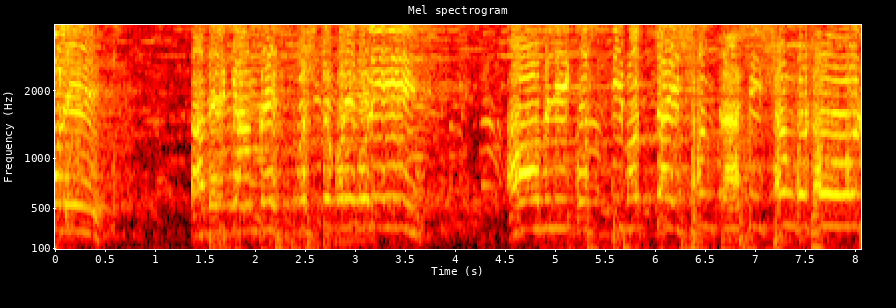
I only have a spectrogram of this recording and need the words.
বলে, তাদেরকে আমরা স্পষ্ট করে বলি, আওয়ামী লীগ অস্থিমজ্জায় সন্ত্রাসী সংগঠন।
